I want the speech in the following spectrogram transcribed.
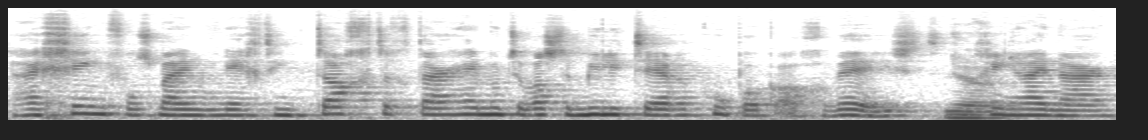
Hij ging volgens mij in 1980 daarheen, maar toen was de militaire coup ook al geweest. Ja. Toen ging hij naar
